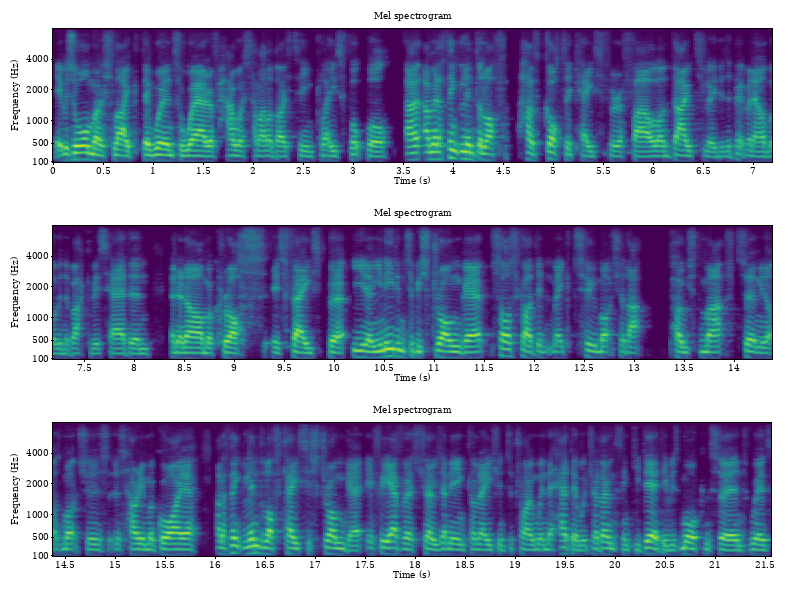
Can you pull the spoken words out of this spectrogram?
It was almost like they weren't aware of how a Sam Allardyce team plays football. I, I mean, I think Lindelof has got a case for a foul, undoubtedly. There's a bit of an elbow in the back of his head and, and an arm across his face, but, you know, you need him to be stronger. Solskjaer didn't make too much of that post match, certainly not as much as, as Harry Maguire. And I think Lindelof's case is stronger if he ever shows any inclination to try and win the header, which I don't think he did. He was more concerned with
